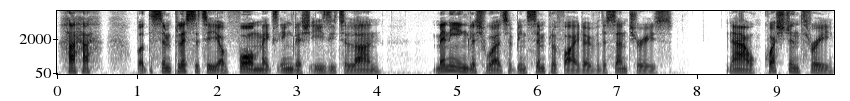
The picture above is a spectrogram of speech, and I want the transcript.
Haha, but the simplicity of form makes English easy to learn. Many English words have been simplified over the centuries. Now, question 3.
